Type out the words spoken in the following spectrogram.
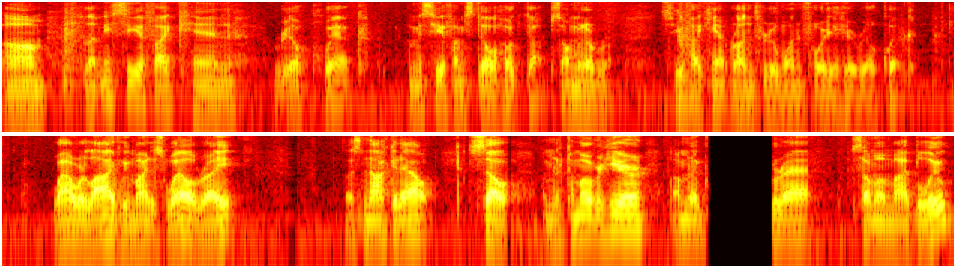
Um, let me see if I can, real quick, let me see if I'm still hooked up. So I'm going to see if I can't run through one for you here real quick. While we're live, we might as well, right? Let's knock it out. So I'm going to come over here. I'm going to grab some of my blue.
